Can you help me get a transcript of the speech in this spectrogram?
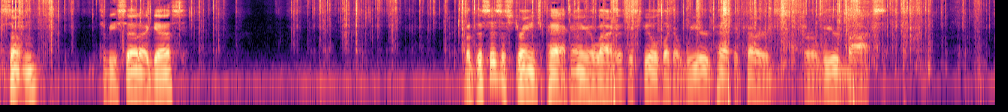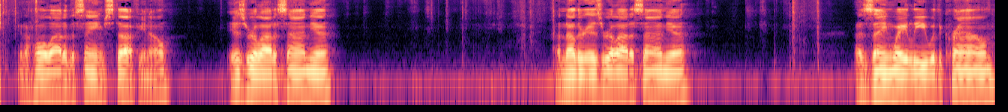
something to be said, I guess. But this is a strange pack. I ain't gonna lie. This just feels like a weird pack of cards. Or a weird box. Get a whole lot of the same stuff, you know. Israel out of Adesanya. Another Israel out of Adesanya. A Zhang Weili with the crown.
